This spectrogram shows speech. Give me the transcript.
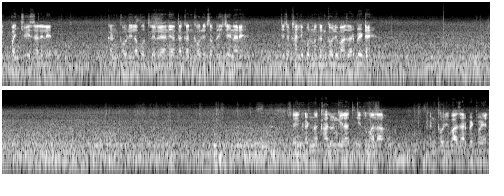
एक पंचवीस झालेले आहेत. कणकवलीला पोचलेलो आहे आणि आता कणकवलीचा ब्रिज येणार आहे. त्याच्याखाली पूर्ण कणकवली बाजारपेठ आहे. इकडनं खालून गेलात की तुम्हाला कणकवली बाजारपेठ मिळेल.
